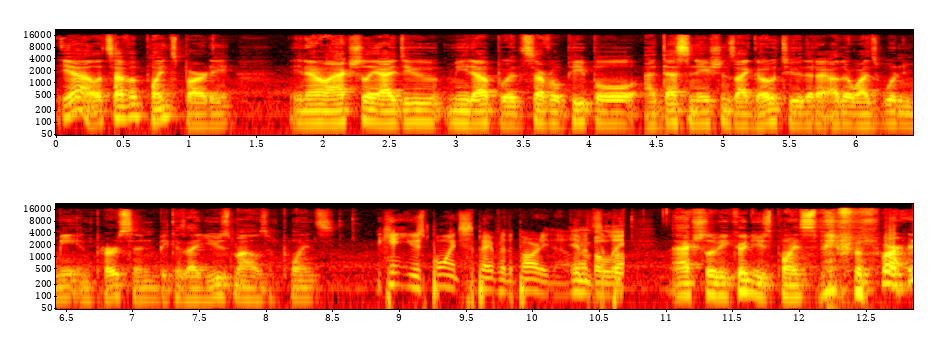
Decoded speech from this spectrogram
Yeah, let's have a points party. You know, actually, I do meet up with several people at destinations I go to that I otherwise wouldn't meet in person because I use miles of points. We can't use points to pay for the party, though. In That's belief. Actually, we could use points to pay for the party.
